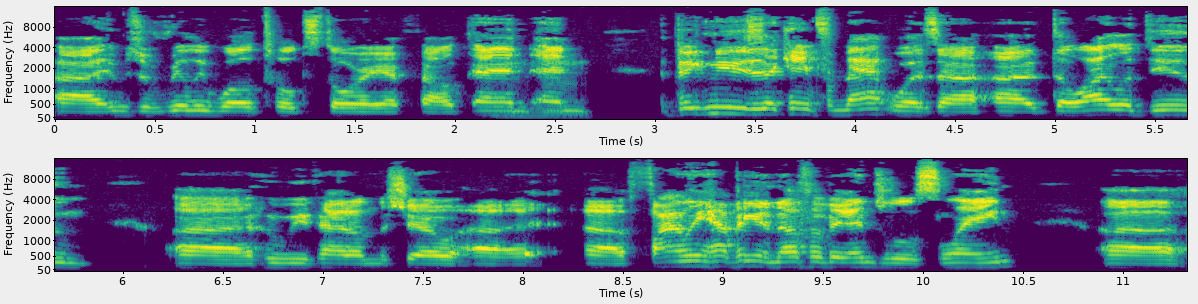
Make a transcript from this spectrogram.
Uh, it was a really well told story. I felt, and Mhm. and the big news that came from that was uh, uh, Delilah Doom, uh, who we've had on the show, uh, uh, finally having enough of Angela Lane. Uh,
